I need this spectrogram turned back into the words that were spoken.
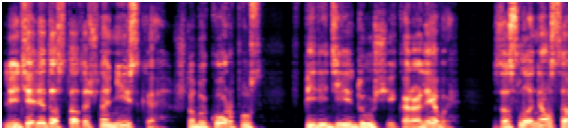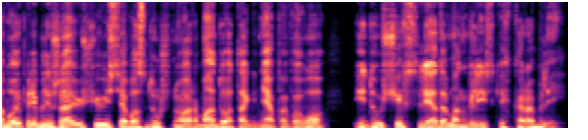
Летели достаточно низко, чтобы корпус впереди идущей королевы заслонял собой приближающуюся воздушную армаду от огня ПВО, идущих следом английских кораблей.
